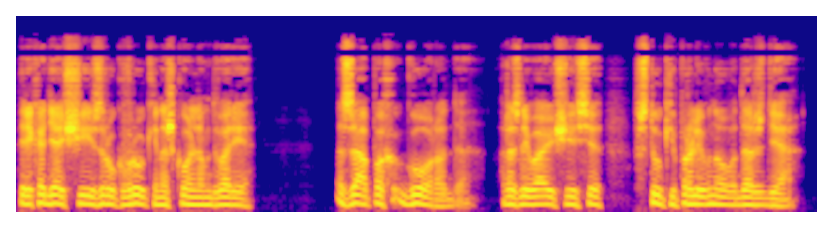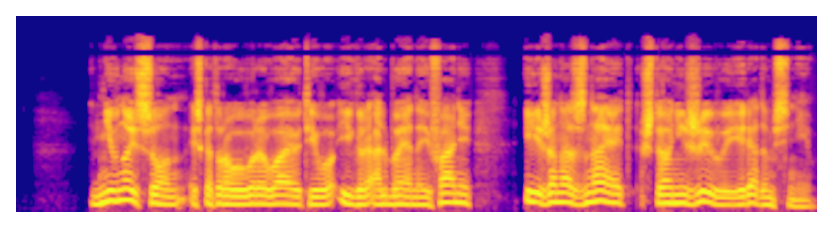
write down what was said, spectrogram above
переходящий из рук в руки на школьном дворе. Запах города, разливающийся в стуке проливного дождя. Дневной сон, из которого вырывают его игры Альбена и Фани, и жена знает, что они живы и рядом с ним.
